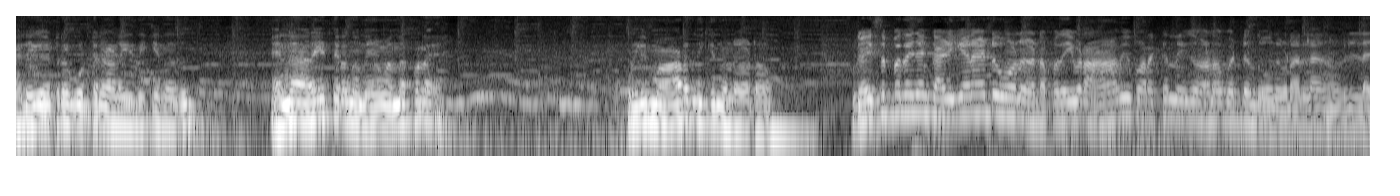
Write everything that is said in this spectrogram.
അലിഗേറ്റർ കൂട്ടനാണ് ഈ നിൽക്കുന്നത്. എന്നെ അറിയത്തില്ലെന്നു? ഞാൻ വന്നപ്പോഴേ പുള്ളി മാറി നിൽക്കുന്നുണ്ട് കേട്ടോ. ഗൈസ് അപ്പോൾ ഞാൻ കഴിക്കാനായിട്ട് പോകണം കേട്ടോ. അപ്പോൾ ഇവിടെ ആവി പറക്കുന്ന കാണാൻ പറ്റും തോന്നുന്നു. ഇവിടെ എല്ലാം നല്ല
